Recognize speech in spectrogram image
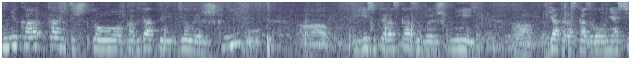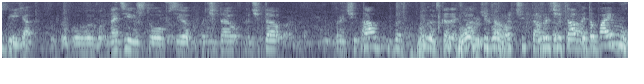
мне ка- кажется, что когда ты делаешь книгу, а, и если ты рассказываешь в ней, а, я-то рассказывала не о себе, я э, надеюсь, что все прочитаю, прочитаю, прочитав, ну, как сказать, Прочитав. прочитав, это поймут.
